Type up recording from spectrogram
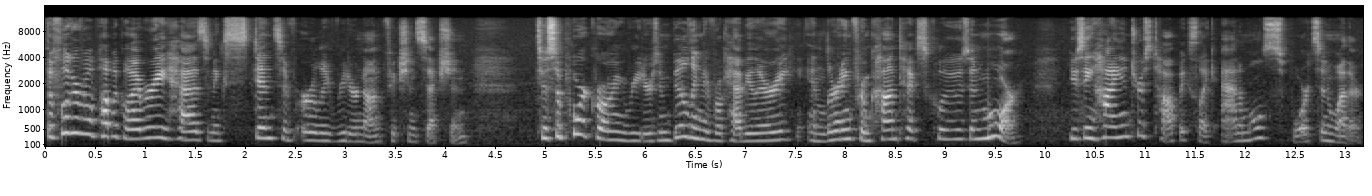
The Pflugerville Public Library has an extensive early reader nonfiction section to support growing readers in building their vocabulary and learning from context clues and more, using high interest topics like animals, sports, and weather.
